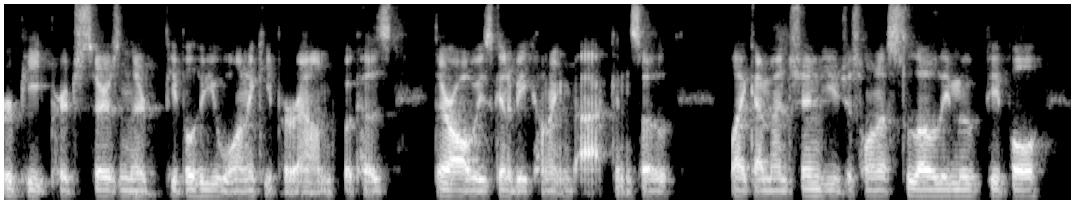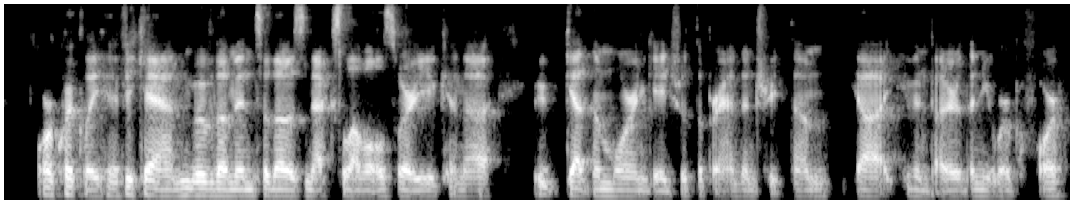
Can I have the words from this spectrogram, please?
repeat purchasers and they're people who you want to keep around because they're always going to be coming back. And so, like I mentioned, you just want to slowly move people or quickly, if you can, move them into those next levels where you can uh, get them more engaged with the brand and treat them uh, even better than you were before.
